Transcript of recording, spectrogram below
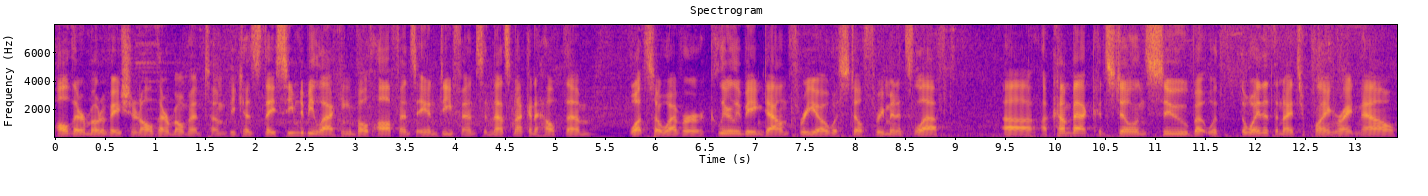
all their motivation and all their momentum because they seem to be lacking in both offense and defense, and that's not going to help them whatsoever. Clearly, being down 3-0 with still three minutes left, uh, a comeback could still ensue. But with the way that the Knights are playing right now,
